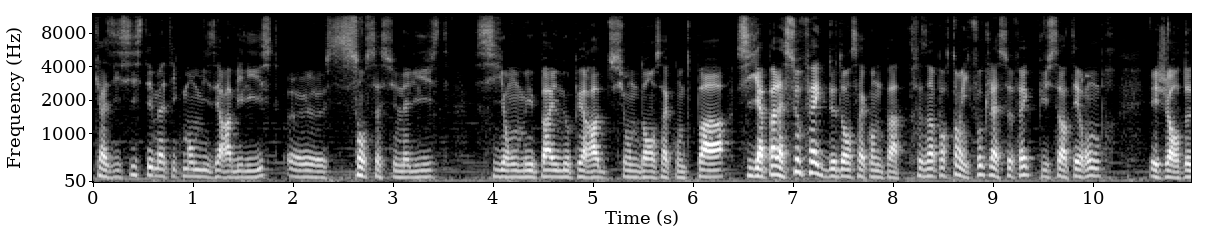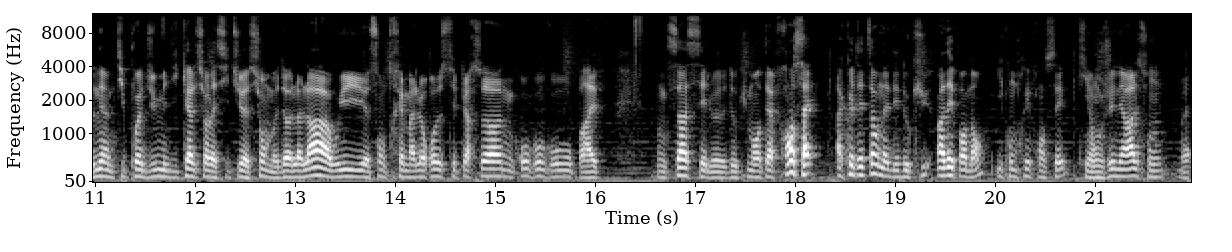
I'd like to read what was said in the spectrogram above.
quasi systématiquement misérabiliste, euh, sensationnaliste, si on met pas une opération dedans, ça compte pas. S'il n'y a pas la SOFEC dedans, ça compte pas. Très important, il faut que la SOFEC puisse interrompre et genre donner un petit point de vue médical sur la situation en mode oh là là, oui, elles sont très malheureuses ces personnes, gros gros gros, bref. Donc ça, c'est le documentaire français. À côté de ça, on a des docus indépendants, y compris français, qui en général sont bah,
